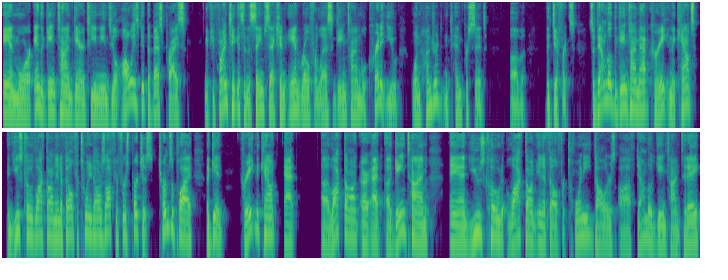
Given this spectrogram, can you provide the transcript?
and more. And the Game Time guarantee means you'll always get the best price if you find tickets in the same section and row for less, Game Time will credit you 110% of the difference. So download the Game Time app, create an account, and use code Locked On NFL for twenty dollars off your first purchase. Terms apply. Again, create an account at uh, Locked On or at uh, Game Time and use code Locked On NFL for twenty dollars off. Download Game Time today.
